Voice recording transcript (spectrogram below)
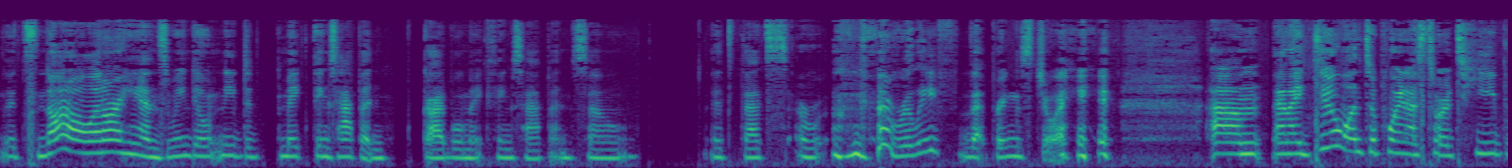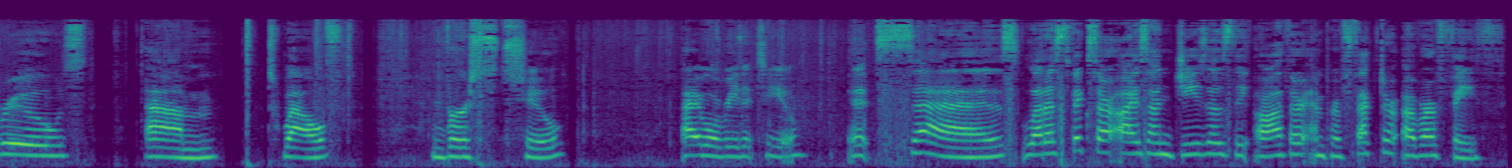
it's not all in our hands. We don't need to make things happen. God will make things happen. So it, that's a, a, relief that brings joy. um, and I do want to point us towards Hebrews um, 12, verse 2. I will read it to you. It says, Let us fix our eyes on Jesus, the author and perfecter of our faith,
